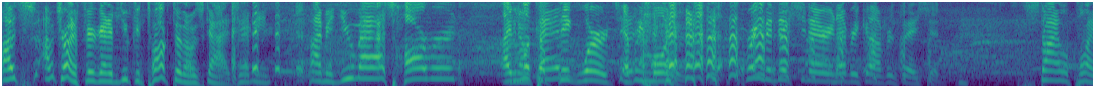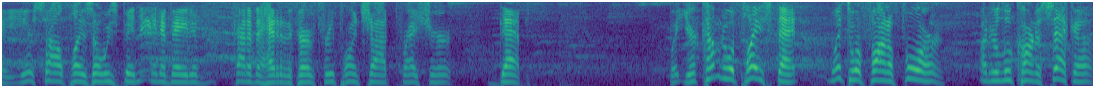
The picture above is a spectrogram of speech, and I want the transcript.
I was, I'm trying to figure out if you can talk to those guys. I mean, I mean UMass, Harvard. I you know, look up big words every morning. Bring the dictionary in every conversation. style of play. Your style of play has always been innovative, kind of ahead of the curve, three point shot, pressure, depth. But you're coming to a place that went to a Final Four under Lou Carnesecca,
